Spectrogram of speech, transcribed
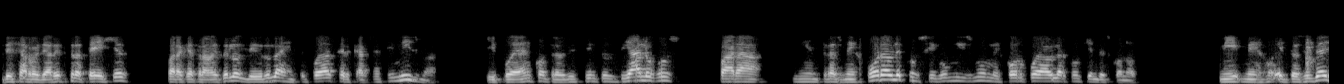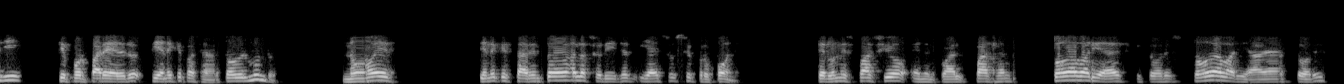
desarrollar estrategias para que a través de los libros la gente pueda acercarse a sí misma y pueda encontrar distintos diálogos para, mientras mejor hable consigo mismo, mejor pueda hablar con quien desconoce. mejor, entonces de allí que por Paredro tiene que pasar todo el mundo. No es, tiene que estar en todas las orillas y a eso se propone. Ser un espacio en el cual pasan toda variedad de escritores, toda variedad de actores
